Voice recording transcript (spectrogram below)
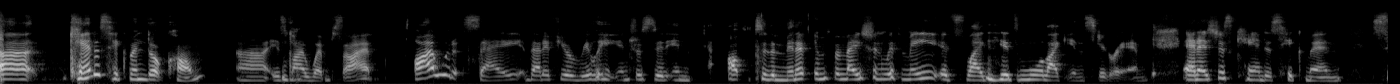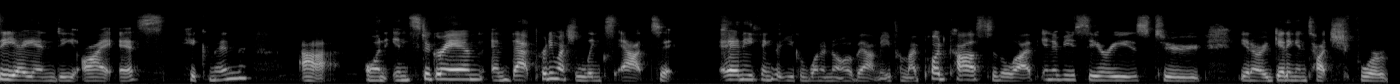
Uh, CandisHickman.com uh, is okay. my website. I would say that if you're really interested in up to the minute information with me, it's like mm-hmm. it's more like Instagram. And it's just Candis Hickman, C A N D I S Hickman uh, on Instagram. And that pretty much links out to anything that you could want to know about me from my podcast to the live interview series to you know getting in touch for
